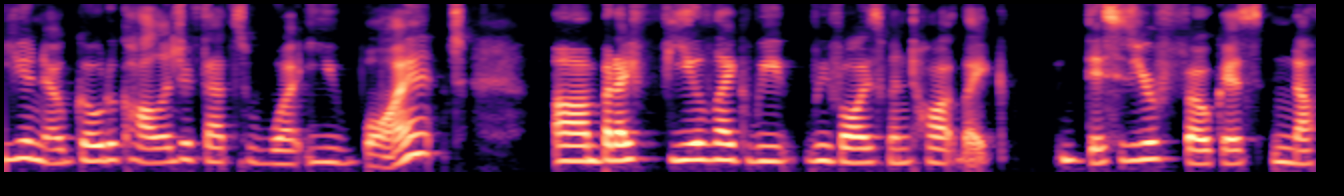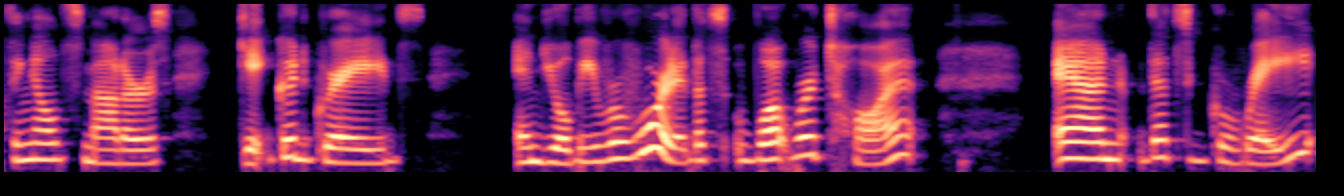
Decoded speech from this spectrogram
you know, go to college if that's what you want. Um but I feel like we we've always been taught like this is your focus, nothing else matters. Get good grades and you'll be rewarded. That's what we're taught And that's great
